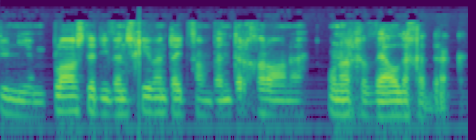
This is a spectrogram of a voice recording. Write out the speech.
toeneem, plaas dit die winsgewendheid van wintergrane onder geweldige druk.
